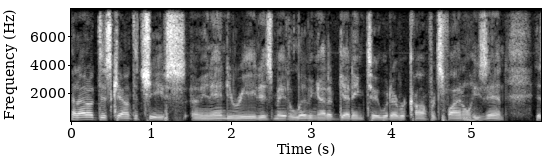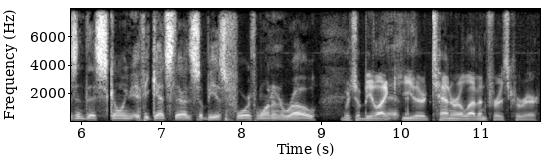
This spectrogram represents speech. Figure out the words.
and I don't discount the Chiefs. I mean, Andy Reid has made a living out of getting to whatever conference final mm-hmm. he's in. Isn't this going, if he gets there, this will be his fourth one in a row? which will be like either 10 or 11 for his career.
